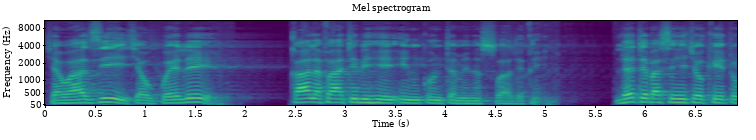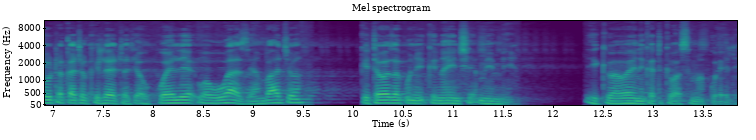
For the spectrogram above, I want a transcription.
cha wazi cha ukweli? Qala fati bihi in kunta minas lete basi hicho kitu utakachokileta cha ukweli wa uwazi ambacho kitaweza kunikinaisha mimi ikiwa wewe ni katika wasema kweli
